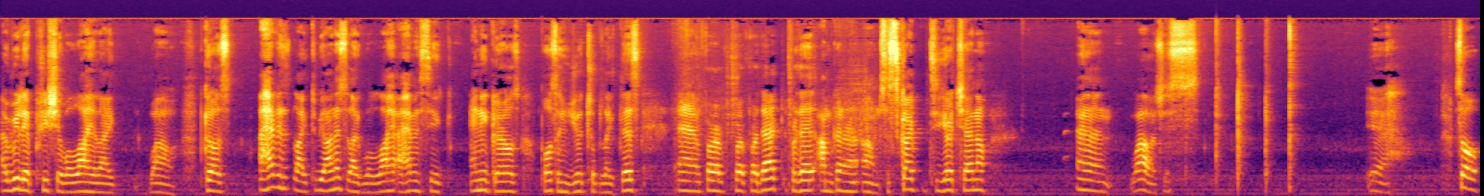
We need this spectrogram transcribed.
i really appreciate wallahi like wow. Because i haven't like to be honest like wallahi i haven't seen any girls post on youtube like this. And for for for that for that i'm gonna um subscribe to your channel. And wow just yeah. So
